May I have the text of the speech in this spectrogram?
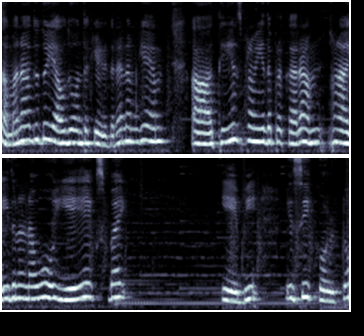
ಸಮನಾದದ್ದು ಯಾವುದು ಅಂತ ಕೇಳಿದರೆ ನಮಗೆ ಥಿಯಲ್ಸ್ ಪ್ರಮೇಯದ ಪ್ರಕಾರ ಇದನ್ನು ನಾವು A X by A B is equal to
